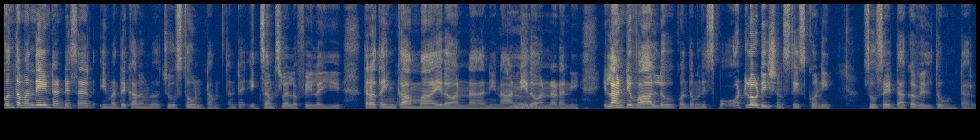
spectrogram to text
కొంతమంది ఏంటంటే సార్ ఈ మధ్య కాలంలో చూస్తూ ఉంటాం. అంటే ఎగ్జామ్స్‌లలో ఫెయిల్ అయ్యి, తర్వాత ఇంకా అమ్మ ఏదో అన్నదని, నాన్న ఏదో. అన్నాడని, ఇలాంటి వాళ్ళు కొంతమంది స్పాట్‌లో డెసిషన్స్ తీసుకొని సూసైడ్ దాకా వెళ్తూ ఉంటారు.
